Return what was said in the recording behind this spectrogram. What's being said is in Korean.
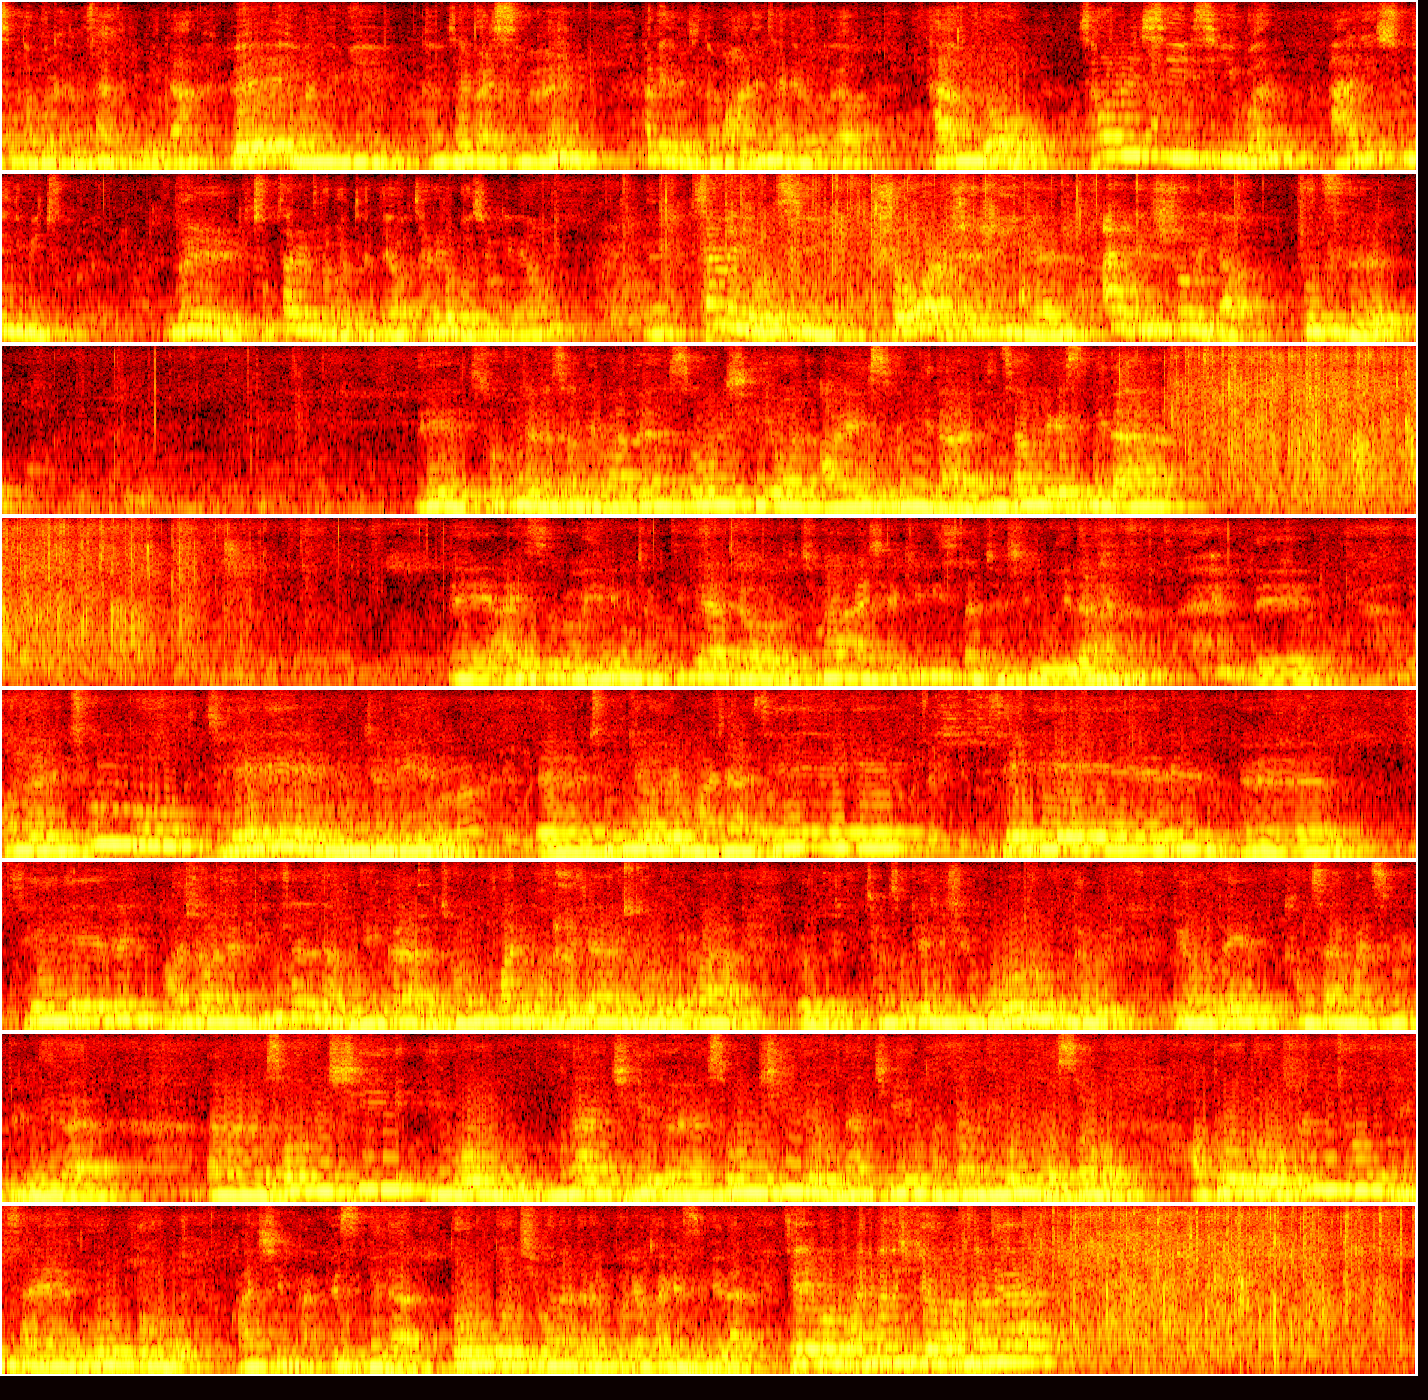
말씀 너무 감사드립니다. 왜 이모님이 감사의 말씀을 하게 된지 너무 아는 자리였고요. 다음으로 서울시 시의원 아리 순애님이 오늘 축사를 들어볼 텐데요. 자리로 모실게요. 네, 下面有请首尔市市议员艾丽淑里的祝词。 네, 조금 전에 소개받은 네, 아이스로 이름은 좀 특이하죠. 중앙아시아 키르기스탄 출신입니다. 네, 오늘 충북 제대 명절인 어, 중절을 맞아 세계 세계를 어, 새해를 마주하는 행사다 보니까 정말 관계자 여러분과 여기 참석해 주신 모든 분들 비롯해 감사의 말씀을 드립니다. 어, 서울시의원 문화치 어, 서울시의회 문화치 관광위원으로서 앞으로도 한주 행사에 더욱더 관심 갖겠습니다. 더욱더 지원하도록 노력하겠습니다. 새해 복 많이 받으십시오. 감사합니다.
